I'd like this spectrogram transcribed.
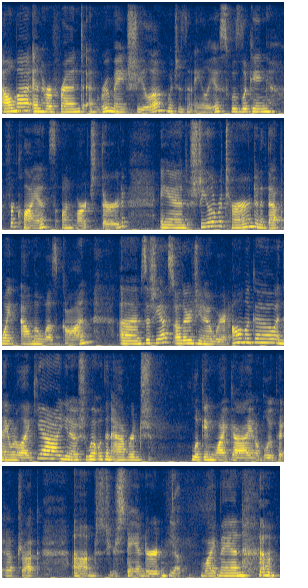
Alma and her friend and roommate Sheila, which is an alias, was looking for clients on March 3rd And Sheila returned, and at that point, Alma was gone. Um, so she asked others, you know, where'd Alma go? And they were like, yeah, you know, she went with an average looking white guy in a blue pickup truck. Um, just your standard Yep. white man.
